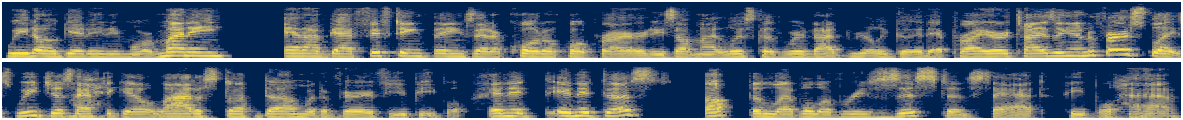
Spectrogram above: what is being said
We don't get any more money and I've got 15 things that are quote unquote priorities on my list because we're not really good at prioritizing in the first place. We just have to get a lot of stuff done with a very few people. And it and it does up the level of resistance that people have.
